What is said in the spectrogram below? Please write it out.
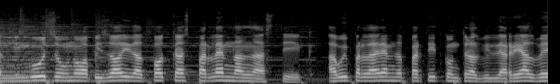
Benvinguts a un nou episodi del podcast Parlem del Nàstic. Avui parlarem del partit contra el Villarreal B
